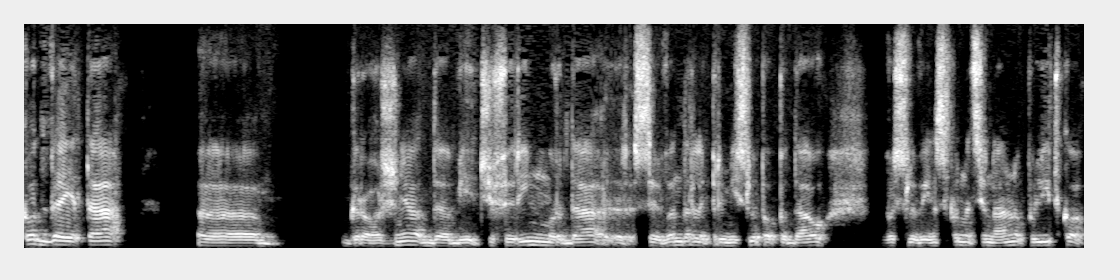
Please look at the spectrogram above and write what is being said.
kot da je ta grožnja, da bi Čeferin morda se vendarle premislil pa podal v slovensko nacionalno politiko,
